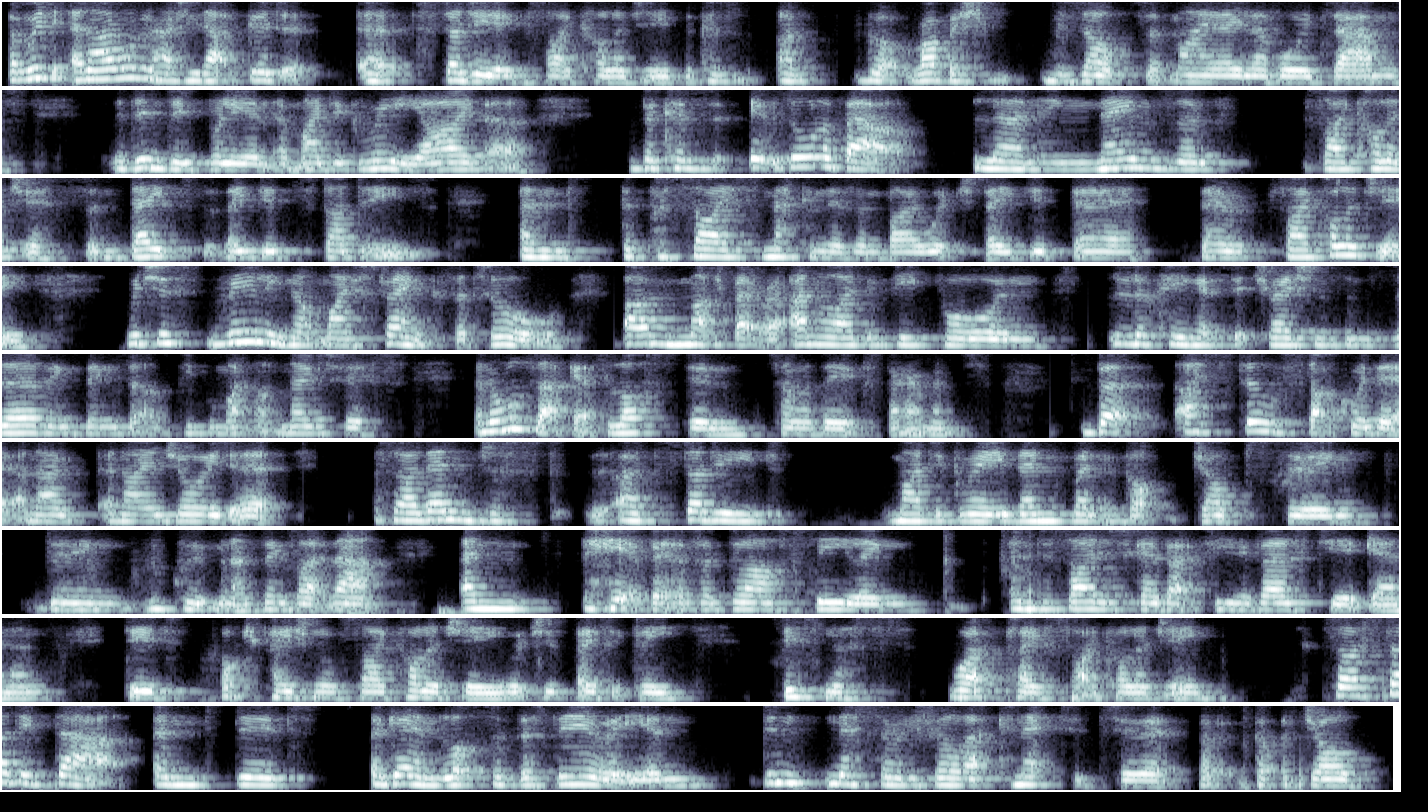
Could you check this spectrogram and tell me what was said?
I really, and I wasn't actually that good at, at studying psychology because I got rubbish results at my A level exams. I didn't do brilliant at my degree either because it was all about learning names of psychologists and dates that they did studies and the precise mechanism by which they did their their psychology, which is really not my strength at all. I'm much better at analyzing people and looking at situations, and observing things that other people might not notice. And all of that gets lost in some of the experiments. But I still stuck with it and I and I enjoyed it. So I then just I studied my degree, then went and got jobs doing doing recruitment and things like that, and hit a bit of a glass ceiling and decided to go back to university again and did occupational psychology, which is basically business workplace psychology. So I studied that and did, again, lots of the theory and didn't necessarily feel that connected to it, but got a job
